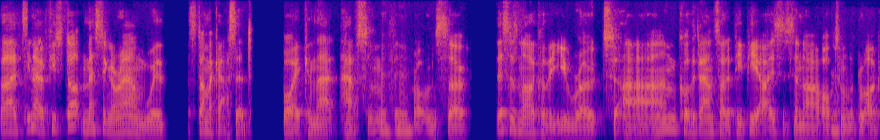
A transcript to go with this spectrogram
But, you know, if you start messing around with stomach acid, boy, can that have some mm-hmm. big problems. So, this is an article that you wrote um, called The Downside of PPIs. It's in our mm. Optimal blog.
